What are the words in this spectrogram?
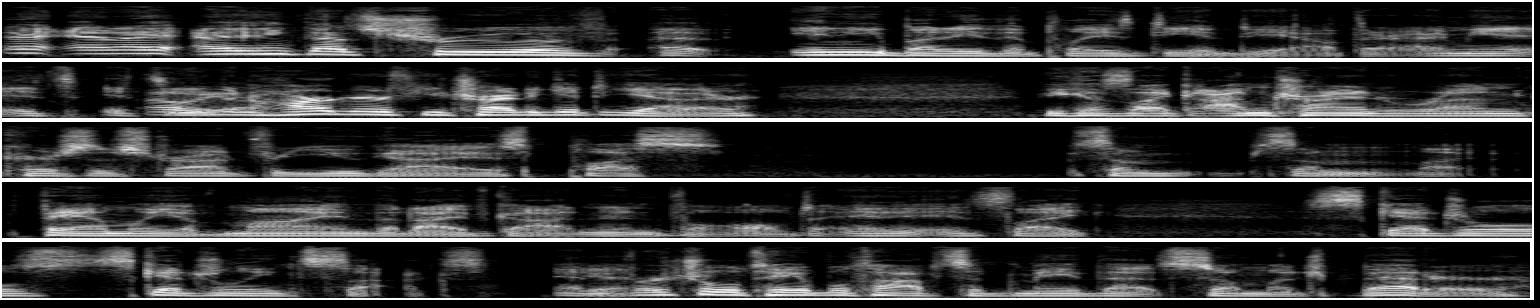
And I, I think that's true of uh, anybody that plays D and D out there. I mean, it's it's Oh, even yeah. harder if you try to get together, because like I'm trying to run Curse of Strahd for you guys, plus some some like, family of mine that I've gotten involved, and it's like schedules scheduling sucks. And Yeah. virtual tabletops have made that so much better,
